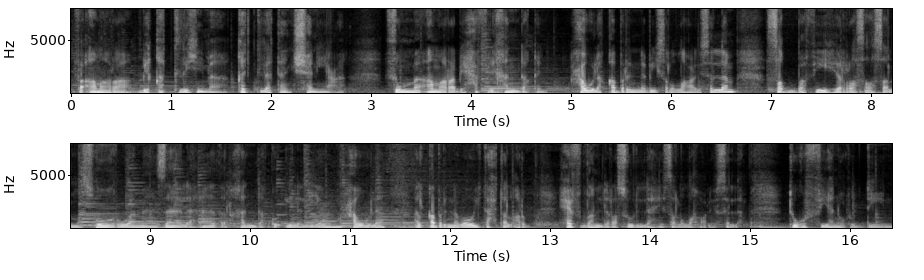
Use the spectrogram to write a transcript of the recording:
فأمر بقتلهما قتلة شنيعة ثم أمر بحفر خندق. حول قبر النبي صلى الله عليه وسلم صب فيه الرصاص المصهور وما زال هذا الخندق إلى اليوم حول القبر النبوي تحت الأرض حفظا لرسول الله صلى الله عليه وسلم. توفي نور الدين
